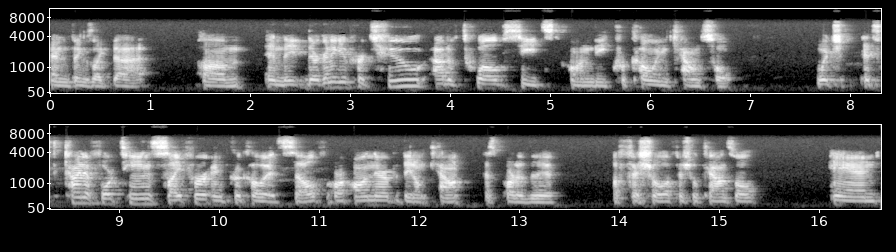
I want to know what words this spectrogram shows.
and things like that. Um, and they, they're going to give her two out of 12 seats on the Krakoan Council, which it's kind of 14. Cypher and Krakoa itself are on there, but they don't count as part of the official official council. And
